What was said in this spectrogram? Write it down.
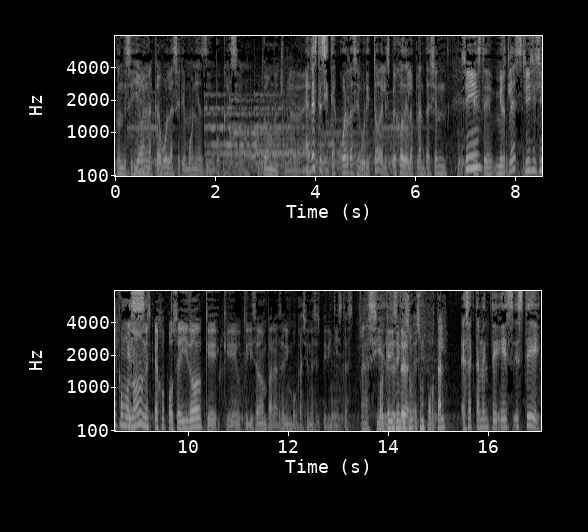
donde se llevan a cabo las ceremonias de invocación. Toda una chulada, Ah, ¿eh? De este sí te acuerdas, segurito, el espejo de la plantación Sí, este, Myrtles. sí, sí, sí, como Es- no, un espejo poseído que, que utilizaban para hacer invocaciones espiritistas. Así Porque es, dicen que es un, es un portal. Exactamente, es este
